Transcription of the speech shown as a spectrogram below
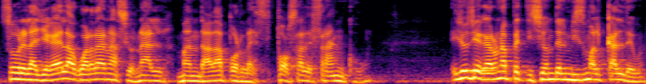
sobre la llegada de la Guardia Nacional mandada por la esposa de Franco, ellos llegaron a petición del mismo alcalde, güey,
